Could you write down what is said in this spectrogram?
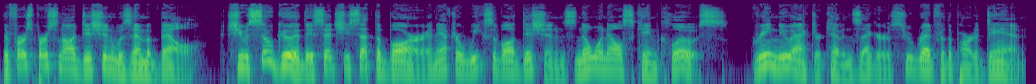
The first person audition was Emma Bell. She was so good, they said she set the bar, and after weeks of auditions, no one else came close. Green knew actor Kevin Zegers, who read for the part of Dan.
